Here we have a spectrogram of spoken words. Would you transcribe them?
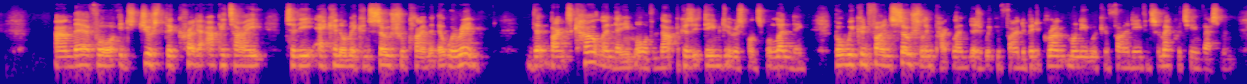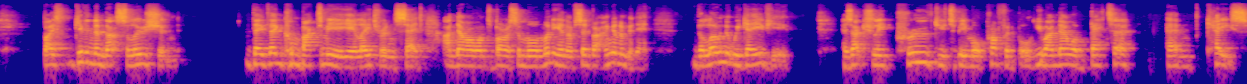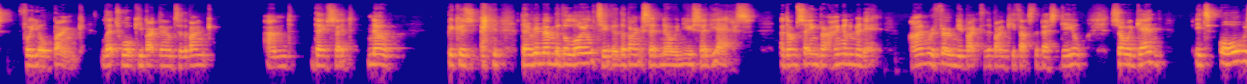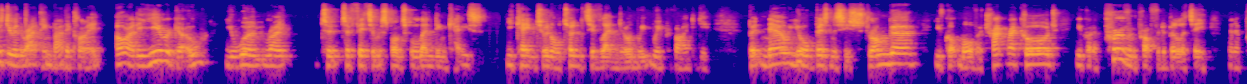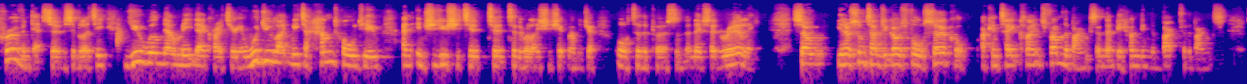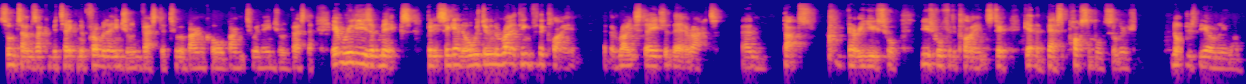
And therefore, it's just the credit appetite to the economic and social climate that we're in that banks can't lend any more than that because it's deemed irresponsible lending. But we can find social impact lenders, we can find a bit of grant money, we can find even some equity investment. By giving them that solution, they've then come back to me a year later and said, and now I want to borrow some more money. And I've said, but hang on a minute, the loan that we gave you has actually proved you to be more profitable. You are now a better um, case for your bank. Let's walk you back down to the bank. And they've said no, because they remember the loyalty that the bank said no and you said yes. And I'm saying, but hang on a minute, I'm referring you back to the bank if that's the best deal. So again, it's always doing the right thing by the client. All right, a year ago, you weren't right to, to fit a responsible lending case you came to an alternative lender and we, we provided you. But now your business is stronger, you've got more of a track record, you've got a proven profitability and a proven debt serviceability. You will now meet their criteria. Would you like me to handhold you and introduce you to, to, to the relationship manager or to the person? And they've said, Really? So, you know, sometimes it goes full circle. I can take clients from the banks and then be handing them back to the banks. Sometimes I can be taking them from an angel investor to a bank or bank to an angel investor. It really is a mix, but it's again always doing the right thing for the client at the right stage that they're at. And that's very useful, useful for the clients to get the best possible solution, not just the only one.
